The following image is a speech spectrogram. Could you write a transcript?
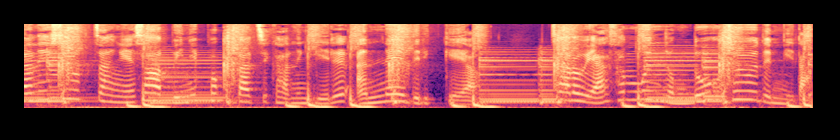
일산 해수욕장에서 미니pop까지 가는 길을 안내해 드릴게요. 차로 약 3분 정도 소요됩니다.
